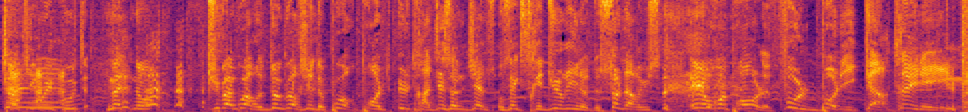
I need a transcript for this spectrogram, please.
Toi qui nous écoutes, maintenant, tu vas boire deux gorgées de Power Prolt Ultra Jason James aux extraits d'urine de soldats russes et on reprend le full body car training.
